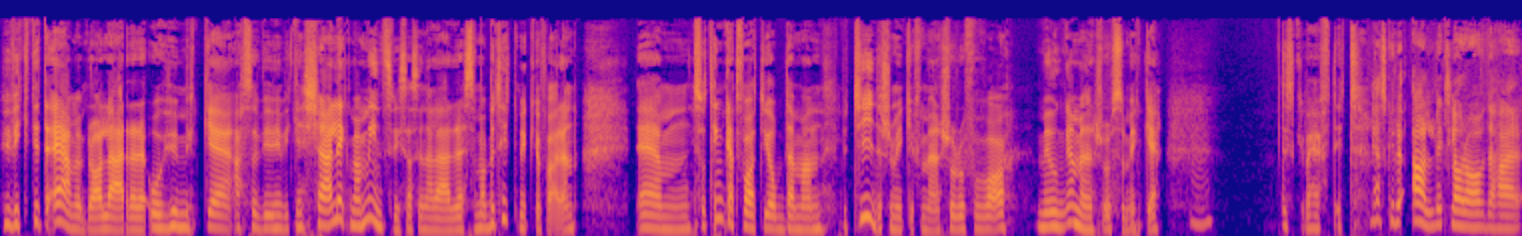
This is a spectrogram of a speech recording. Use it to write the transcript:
hur viktigt det är med bra lärare och hur mycket, alltså vilken kärlek man minns vissa av sina lärare som har betytt mycket för en. Ehm, så tänk att få ett jobb där man betyder så mycket för människor och få vara med unga människor så mycket. Mm. Det skulle vara häftigt. Jag skulle aldrig klara av det här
